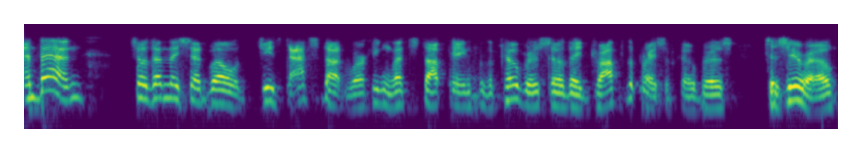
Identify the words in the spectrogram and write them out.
and then, so then they said, well, geez, that's not working. Let's stop paying for the cobras. So they dropped the price of cobras to zero.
